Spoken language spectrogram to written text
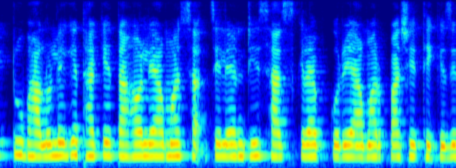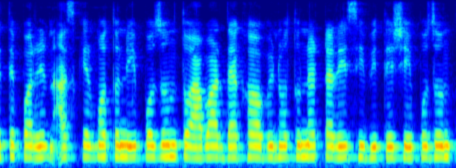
একটু ভালো লেগে থাকে, তাহলে আমার চ্যানেলটি সাবস্ক্রাইব করে আমার পাশে থেকে যেতে পারেন। আজকের মতন এই পর্যন্ত। আবার দেখা হবে নতুন একটা রেসিপিতে সেই পর্যন্ত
